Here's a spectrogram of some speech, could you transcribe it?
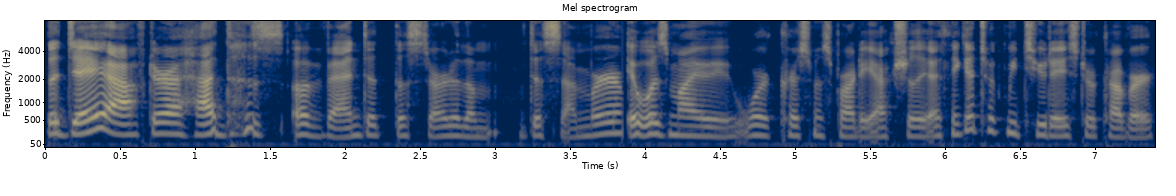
the day after I had this event at the start of the December, it was my work Christmas party actually. I think it took me 2 days to recover.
